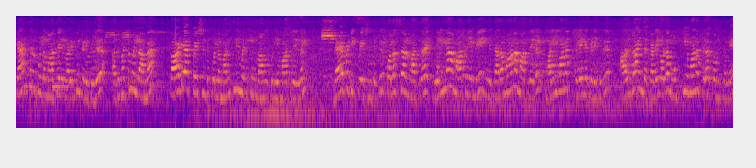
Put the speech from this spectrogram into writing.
கேன்சருக்குள்ள மாத்திரைகள் வரைக்கும் கிடைக்குது. அது மட்டும் இல்லாமல் கார்டியாக் பேஷண்ட்டுக்குள்ள மந்த்லி மெடிசன் வாங்கக்கூடிய மாத்திரைகள் டயபெட்டிக் பேஷண்ட்டுக்கு கொலஸ்ட்ரால் மாத்திரை எல்லா மாத்திரையுமே இங்கே தரமான மாத்திரைகள் மலிவான விலையில் கிடைக்குது. அதுதான் இந்த கடையோட முக்கியமான சிறப்பம்சமே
